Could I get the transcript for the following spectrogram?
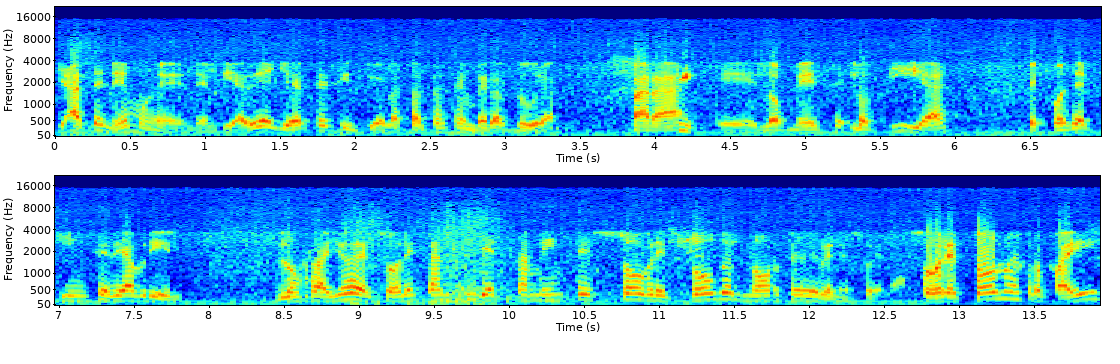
ya tenemos, en el día de ayer se sintió las altas temperaturas. Para eh, los meses, los días después del 15 de abril, los rayos del sol están directamente sobre todo el norte de Venezuela, sobre todo nuestro país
